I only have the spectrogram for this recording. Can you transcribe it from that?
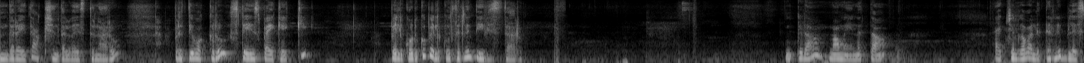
అందరూ అయితే అక్షింతలు వేస్తున్నారు. ప్రతి ఒక్కరూ స్టేజ్ పైకి ఎక్కి పెళ్ళికొడుకు పెళ్ళికూతురిని దీవిస్తారు. ఇక్కడ మా మేనత్త యాక్చువల్గా వాళ్ళిద్దరిని బ్లెస్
